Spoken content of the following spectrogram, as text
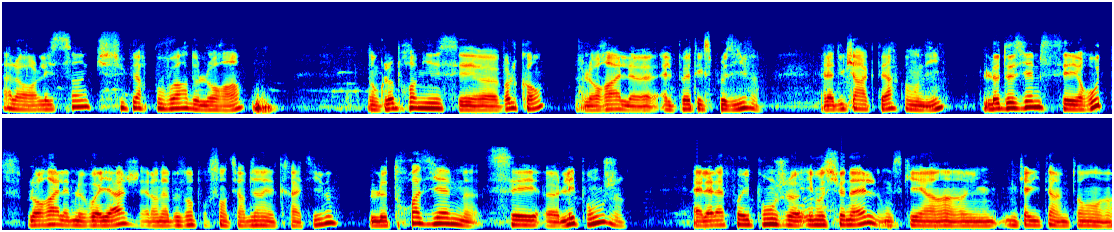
Alors les cinq super pouvoirs de Laura. Donc le premier c'est volcan. Laura, euh, elle, peut être explosive. Elle a du caractère, comme on dit. Le deuxième, c'est route. Laura, elle aime le voyage. Elle en a besoin pour se sentir bien et être créative. Le troisième, c'est euh, l'éponge. Elle est à la fois éponge émotionnelle, donc ce qui est une, qualité en même temps, euh,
